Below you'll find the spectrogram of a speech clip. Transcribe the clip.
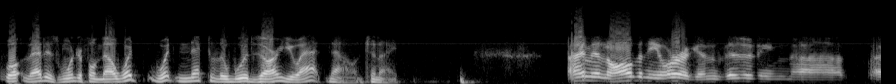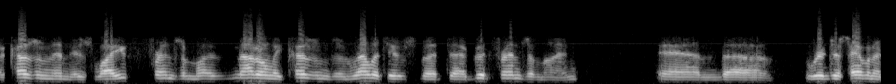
well, that is wonderful. Now, what what neck of the woods are you at now tonight? I'm in Albany, Oregon, visiting uh, a cousin and his wife, friends of mine, not only cousins and relatives, but uh, good friends of mine, and uh, we're just having a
